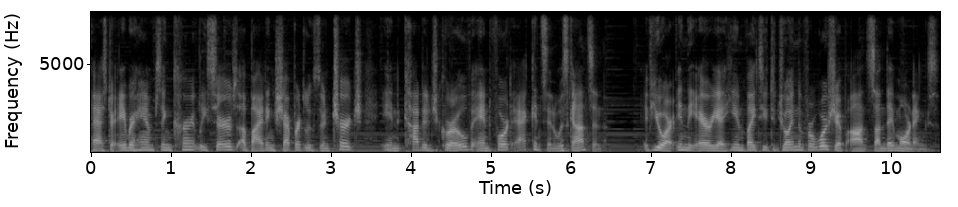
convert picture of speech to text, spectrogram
Pastor Abrahamson currently serves Abiding Shepherd Lutheran Church in Cottage Grove and Fort Atkinson, Wisconsin. If you are in the area, he invites you to join them for worship on Sunday mornings.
